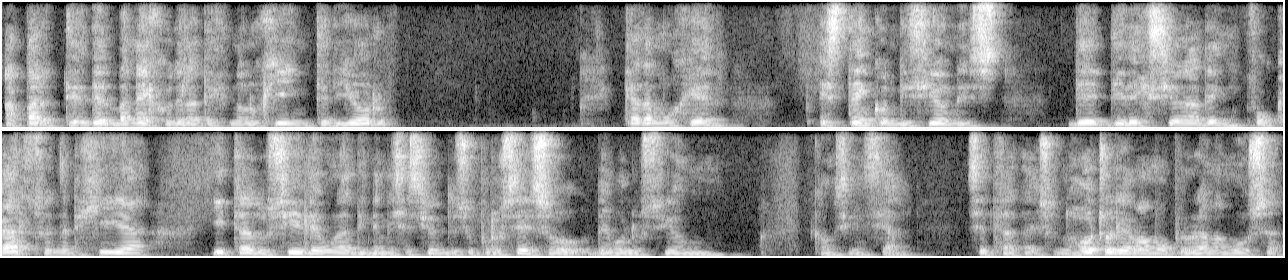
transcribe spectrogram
a partir del manejo de la tecnología interior, cada mujer esté en condiciones de direccionar, de enfocar su energía y traducirle una dinamización de su proceso de evolución conciencial. Se trata de eso. Nosotros le llamamos programa Musa.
